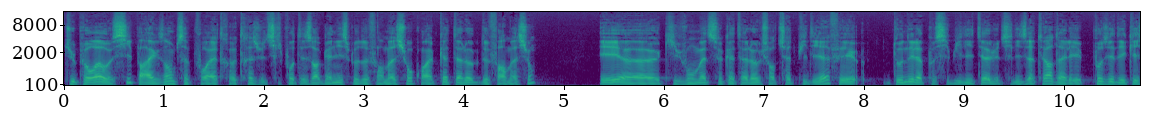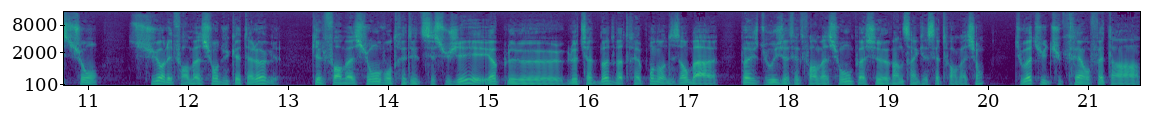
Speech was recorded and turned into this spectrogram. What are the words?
Tu pourrais aussi, par exemple, ça pourrait être très utile pour tes organismes de formation qui ont un catalogue de formation et euh, qui vont mettre ce catalogue sur chat PDF et donner la possibilité à l'utilisateur d'aller poser des questions sur les formations du catalogue. Quelles formations vont traiter de ces sujets Et hop, le, chatbot va te répondre en disant bah, page 12, il y a cette formation, page 25, il y a cette formation. Tu vois, tu, crées en fait un,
